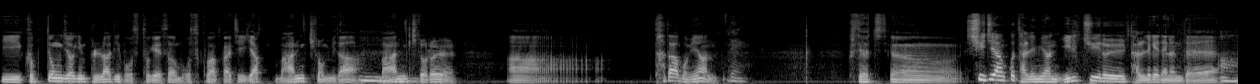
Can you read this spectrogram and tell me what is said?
이 극동적인 블라디보스톡에서 모스크바까지 약 만 킬로입니다. 음. 만 킬로를 아, 타다 보면 네. 글쎄요, 어, 쉬지 않고 달리면 일주일을 달리게 되는데 어.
